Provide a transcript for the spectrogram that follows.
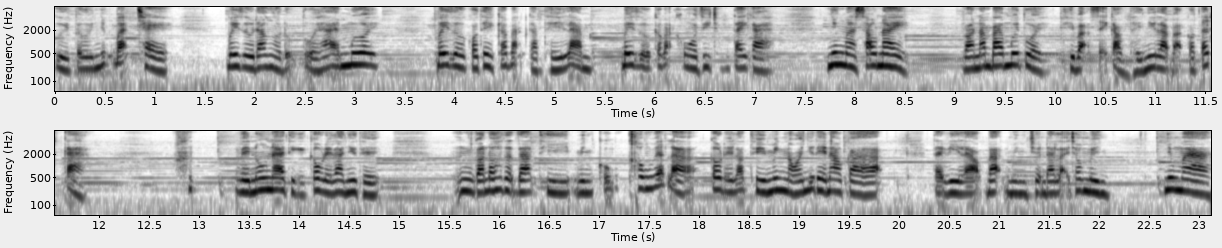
gửi tới những bạn trẻ. Bây giờ đang ở độ tuổi 20 bây giờ có thể các bạn cảm thấy là bây giờ các bạn không có gì trong tay cả. Nhưng mà sau này vào năm 30 tuổi thì bạn sẽ cảm thấy như là bạn có tất cả. Về nôm na thì cái câu đấy là như thế. Ừ, còn đâu thật ra thì mình cũng không biết là câu đấy là thùy minh nói như thế nào cả tại vì là bạn mình truyền đạt lại cho mình. Nhưng mà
